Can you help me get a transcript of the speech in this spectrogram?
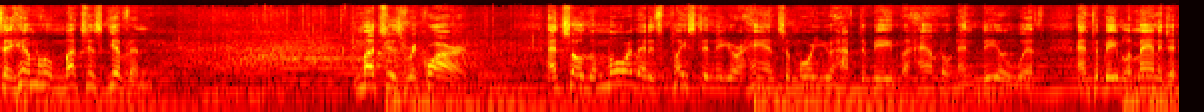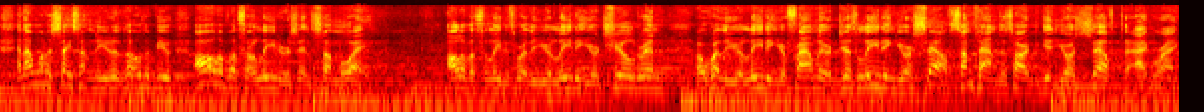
To him whom much is given, much is required. And so the more that is placed into your hands, the more you have to be able to handle and deal with and to be able to manage it. And I want to say something to you, to those of you, all of us are leaders in some way. All of us are leaders, whether you're leading your children or whether you're leading your family or just leading yourself. Sometimes it's hard to get yourself to act right.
